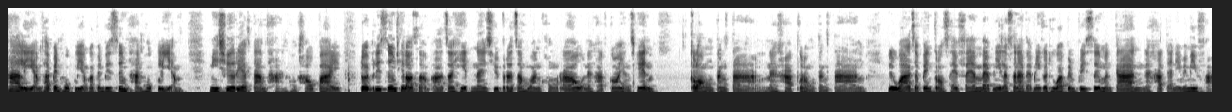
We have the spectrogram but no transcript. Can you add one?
ห้าเหลี่ยม ถ้าเป็นหกเหลี่ยมก็เป็นปริซึมฐานหกเหลี่ยม มีชื่อเรียกตามฐานของเขาไป โดยปริซึมที่เราจะเห็นในชีวิตประจำวันของเรานะครับ ก็อย่างเช่น กล่องต่างๆนะครับ กล่องต่างๆ หรือว่าจะเป็นกล่องใส่แฟ้มแบบนี้ลักษณะแบบนี้ก็ถือว่าเป็นปริซึมเหมือนกันนะครับ แต่อันนี้ไม่มีฝา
